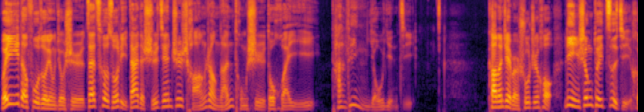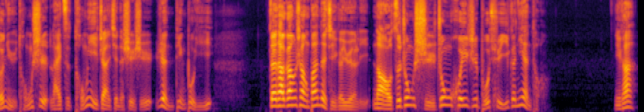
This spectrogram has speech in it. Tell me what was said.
唯一的副作用就是在厕所里待的时间之长，让男同事都怀疑他另有隐疾。看完这本书之后，林生对自己和女同事来自同一战线的事实认定不疑。在他刚上班的几个月里，脑子中始终挥之不去一个念头：你看，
